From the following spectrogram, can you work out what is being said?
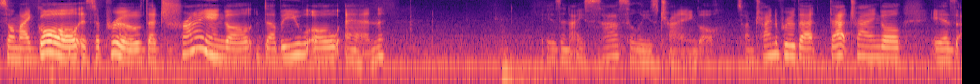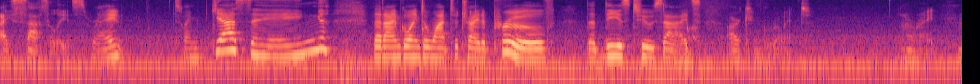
So my goal is to prove that triangle WON is an isosceles triangle. So I'm trying to prove that that triangle is isosceles, right? So I'm guessing that I'm going to want to try to prove that these two sides are congruent. All right. Hmm.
